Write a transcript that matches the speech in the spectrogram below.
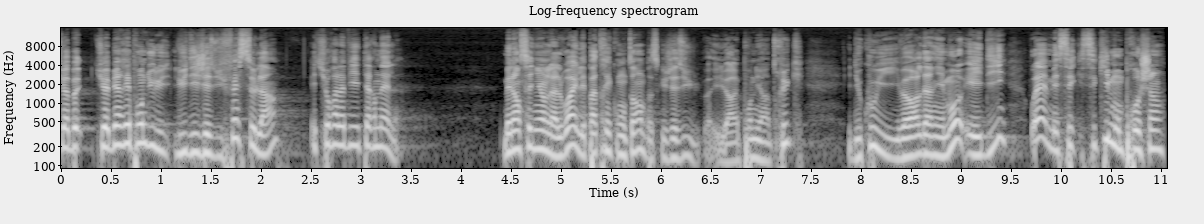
Tu as, bien répondu, lui dit Jésus, fais cela, et tu auras la vie éternelle. Mais l'enseignant de la loi, il n'est pas très content parce que Jésus, il lui a répondu un truc, et du coup, il va avoir le dernier mot et il dit Ouais, mais c'est qui mon prochain?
